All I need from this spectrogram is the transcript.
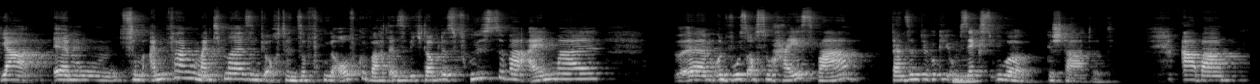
ja, ähm, zum Anfang, manchmal sind wir auch dann so früh aufgewacht. Also ich glaube, das früheste war einmal ähm, und wo es auch so heiß war, dann sind wir wirklich um mhm. 6 Uhr gestartet. Aber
